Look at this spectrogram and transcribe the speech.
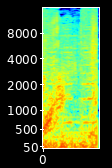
What?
